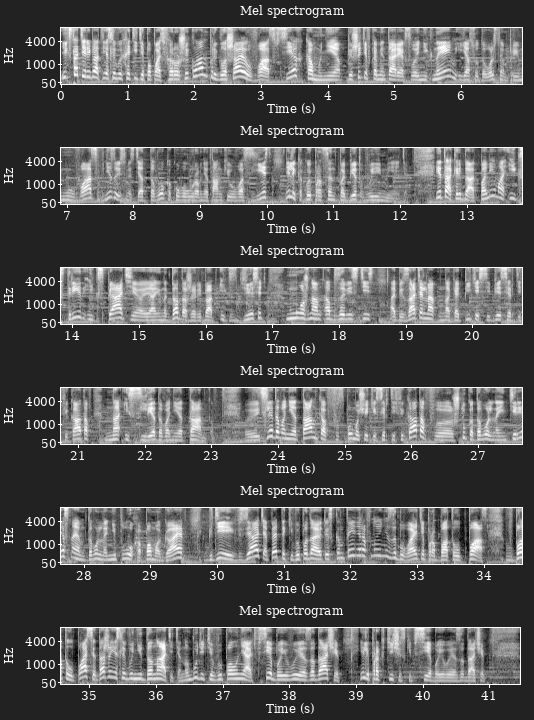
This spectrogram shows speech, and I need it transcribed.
И, кстати, ребят, если вы хотите попасть в хороший клан, приглашаю вас всех ко мне. Пишите в комментариях свой никнейм, и я с удовольствием приму вас, вне зависимости от того, какого уровня танки у вас есть, или какой процент побед вы имеете. Итак, ребят, помимо X3, X5, а иногда даже, ребят, X10 можно обзавестись, обязательно накопите себе сертификатов на исследование танков. Исследование танков с помощью этих сертификатов э, штука довольно интересная, довольно неплохо помогает где их взять? Опять-таки выпадают из контейнеров, ну и не забывайте про Battle Pass. В Battle Pass, даже если вы не донатите, но будете выполнять все боевые задачи, или практически все боевые задачи,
